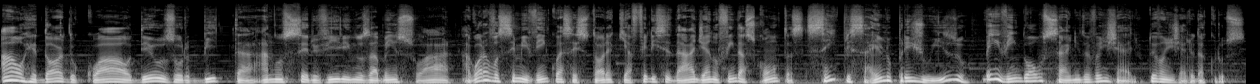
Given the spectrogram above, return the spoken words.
ao redor do qual Deus orbita a nos servir e nos abençoar. Agora você me vem com essa história que a felicidade é, no fim das contas, sempre sair no prejuízo? Bem-vindo ao cerne do Evangelho, do Evangelho da Cruz.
